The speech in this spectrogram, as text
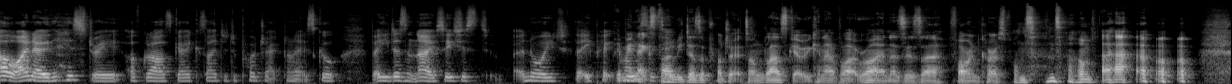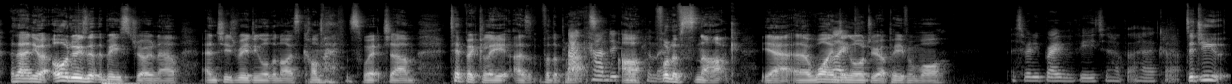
oh, I know the history of Glasgow because I did a project on it at school," but he doesn't know, so he's just annoyed that he picked the Maybe next city. time he does a project on Glasgow, we can have like Ryan as his uh, foreign correspondent on there. and anyway, Audrey's at the bistro now, and she's reading all the nice comments, which um typically, as for the Platts, are full of snark. Yeah, uh, winding Like- Audrey up even more. It's really brave of you to have that haircut. Did you?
